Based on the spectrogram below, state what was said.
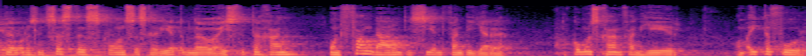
Gemeente broers en susters, ons is gereed om nou huis toe te gaan. Ontvang daarom die seën van die Here. Kom ons gaan van hier om uit te voer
